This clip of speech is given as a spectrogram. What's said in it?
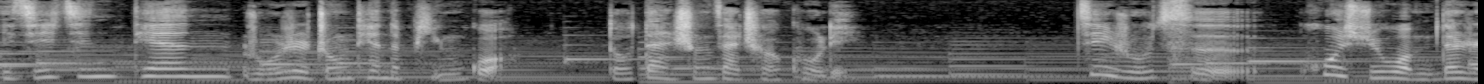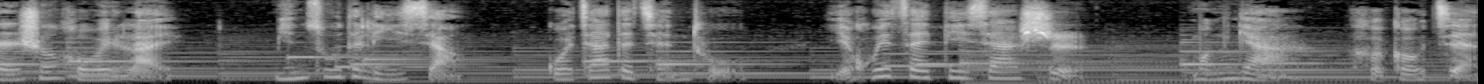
以及今天如日中天的苹果，都诞生在车库里。既如此，或许我们的人生和未来，民族的理想，国家的前途，也会在地下室萌芽和构建。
